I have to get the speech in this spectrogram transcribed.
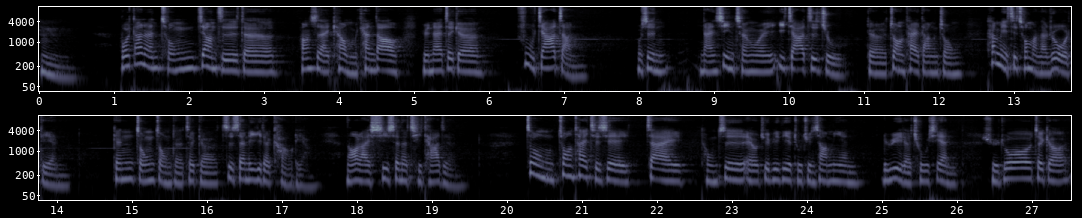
嗯，不过当然从这样子的方式来看，我们看到原来这个副家长不是。男性成为一家之主的状态当中，他们也是充满了弱点，跟种种的这个自身利益的考量，然后来牺牲了其他人。这种状态其实也在统治 LGBT 的族群上面屡屡的出现许多这个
